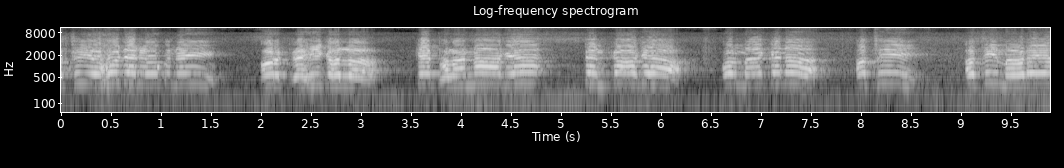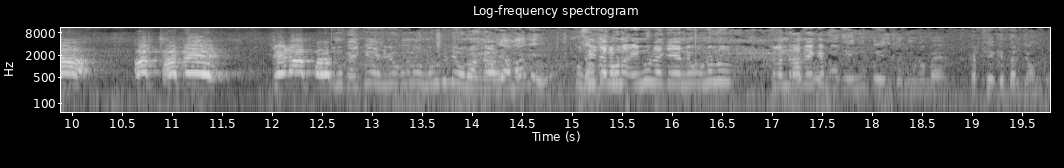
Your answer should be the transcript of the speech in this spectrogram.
ਅਸੀਂ ਇਹੋ ਜਿਹੇ ਲੋਕ ਨਹੀਂ। ਔਰ ਰਹੀ ਗੱਲ ਕਿ ਫਲਾਨਾ ਆ ਗਿਆ ਧਮਕਾ ਆ ਗਿਆ। ਔਰ ਮੈਂ ਕਹਿੰਦਾ ਅਸੀਂ ਅਸੀਂ ਮਾੜੇ ਆ। ਔਰ ਸਾਡੇ ਜਿਹੜਾ ਪਰ ਨੂੰ ਕਹਿ ਕੇ ਅਸੀਂ ਵੀ ਉਹ ਕਹਿੰਦਾ ਮੈਂ ਉਹਨਾਂ ਨੂੰ ਵੀ ਲਿਆਉਣਾਗਾ। ਲਿਆਵਾਂਗੇ। ਤੁਸੀਂ ਚੱਲ ਹੁਣ ਇਹਨੂੰ ਲੈ ਕੇ ਜਾਂਦੇ ਹੋ ਉਹਨਾਂ ਨੂੰ ਕਲੰਦਰਾ ਦੇ ਕੇ ਇਹਨੂੰ ਪੇਸ਼ ਕਰੂੰਗਾ ਮੈਂ ਇਕੱਠੇ ਕਿੱਧਰ ਜਾਊਂਗਾ।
